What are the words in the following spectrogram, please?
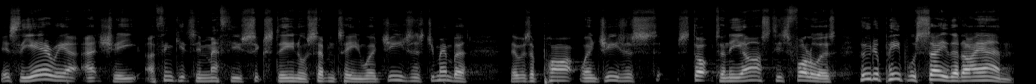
It's the area, actually, I think it's in Matthew 16 or 17, where Jesus, do you remember there was a part when Jesus stopped and he asked his followers, Who do people say that I am?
